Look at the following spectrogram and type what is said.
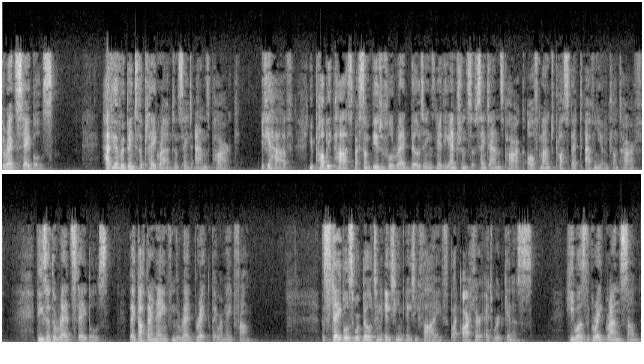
The Red Stables. Have you ever been to the playground in St. Anne's Park? If you have, you probably passed by some beautiful red buildings near the entrance of St. Anne's Park off Mount Prospect Avenue in Clontarf. These are the Red Stables. They got their name from the red brick they were made from. The stables were built in 1885 by Arthur Edward Guinness. He was the great-grandson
